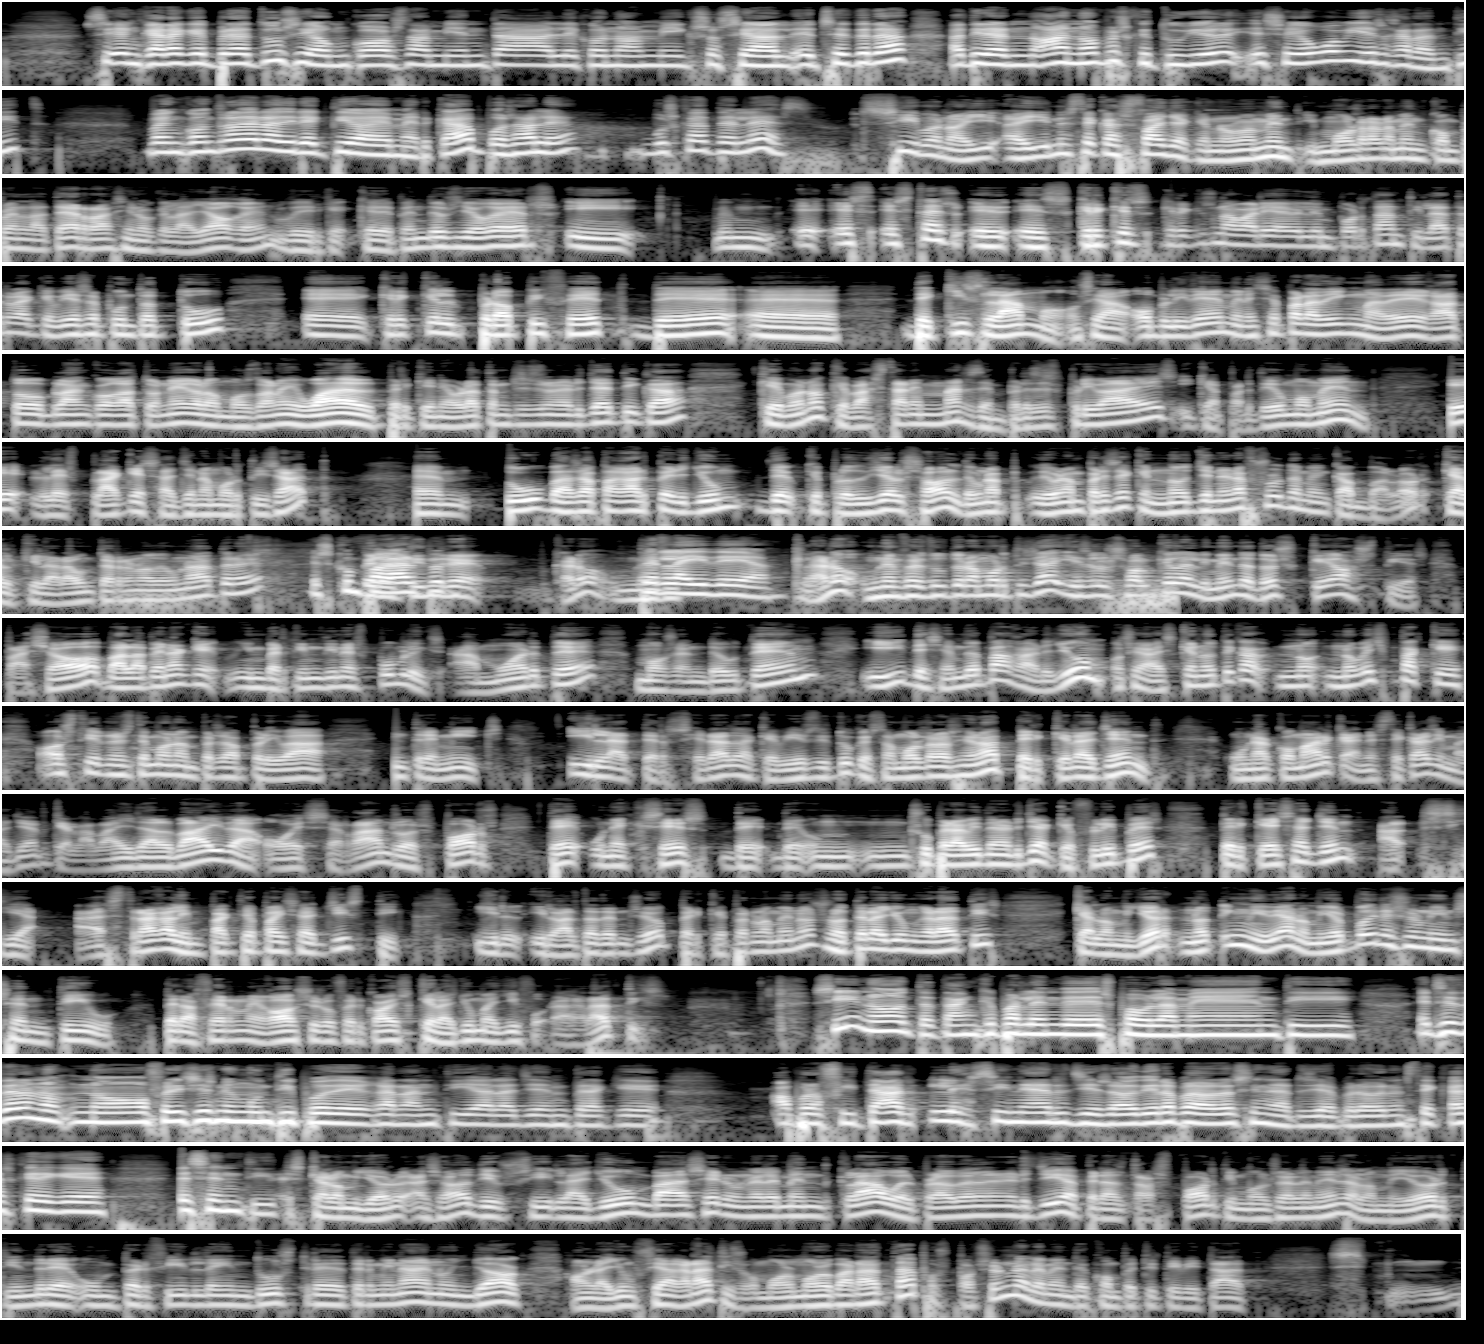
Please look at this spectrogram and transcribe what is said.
si, encara que per a tu si hi ha un cost ambiental, econòmic, social, etc, et diran, ah, no, però és que tu jo, això ja ho havies garantit. Va en contra de la directiva de mercat, pues ale, busca-te-les. Sí, bueno, ahí, ahí en este cas falla que normalment i molt rarament compren la terra, sinó que la lloguen, vull dir que, que depèn dels lloguers i mm, e- és, esta és, és, és, crec, que és, crec que és una variable important i l'altra, la que havies apuntat tu, eh, crec que el propi fet de, eh, de qui és l'amo. O sigui, oblidem en aquest paradigma de gato blanco, gato negro, mos dona igual perquè n'hi haurà transició energètica, que, bueno, que va estar en mans d'empreses privades i que a partir d'un moment que les plaques s'hagin amortitzat, eh, tu vas a pagar per llum de, que produeix el sol d'una empresa que no genera absolutament cap valor, que alquilarà un terreno d'un altre És com per pagar tindre... per, Claro, una per la idea. Claro, una infraestructura amortitzada i és el sol que l'alimenta. Doncs què hòsties? Per això val la pena que invertim diners públics a muerte, mos endeutem i deixem de pagar llum. O sigui, és que no, té cap, no, no veig per què, hòsties, necessitem una empresa privada entremig. I la tercera, la que havies dit tu, que està molt relacionada, per què la gent, una comarca, en este cas, imagina't que la Vall d'Albaida o els Serrans o els Ports té un excés de, de un, superàvit d'energia que flipes, perquè aquesta gent, si es traga l'impacte paisatgístic i, i l'alta tensió, perquè per lo menos no té la llum gratis, que a lo millor, no tinc ni idea, a lo millor podria ser un incentiu per a fer negocis o fer coses que la llum allí fora gratis. Sí, no, ta- tant que parlem de despoblament i etc no, no ofereixes ningun tipus de garantia a la gent per a que aprofitar les sinergies, odio la paraula sinergia, però en aquest cas crec que té sentit. És que a lo millor això, dius, si la llum va ser un element clau, el preu de l'energia per al transport i molts elements, a lo millor tindre un perfil d'indústria determinat en un lloc on la llum sigui gratis o molt, molt barata, doncs pot ser un element de competitivitat,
